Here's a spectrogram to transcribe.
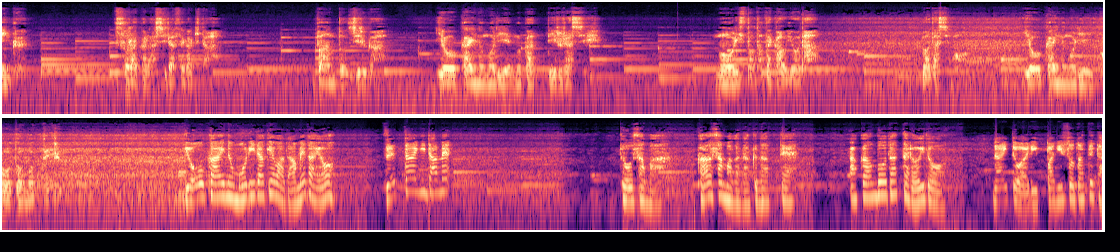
リンク空から知らせが来たバンとジルが妖怪の森へ向かっているらしい。モーリスと戦うようだ。私も妖怪の森へ行こうと思っている。妖怪の森だけはダメだよ。絶対にダメ。父様、母様が亡くなって、赤ん坊だったロイドを、ナイトは立派に育てた。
